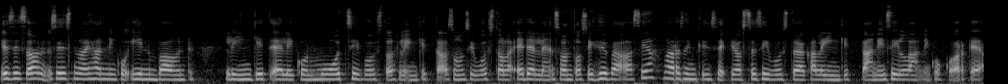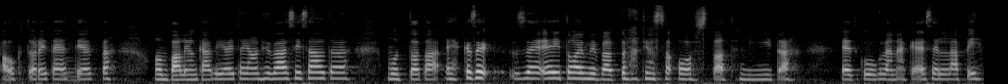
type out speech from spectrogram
Ja siis on siis no ihan niin kuin inbound-linkit, eli kun muut sivustot linkittää sun sivustolla edelleen, se on tosi hyvä asia, varsinkin se, jos se sivusto, joka linkittää, niin sillä on niin kuin korkea auktoriteetti, mm. että on paljon kävijöitä ja on hyvää sisältöä, mutta tota, ehkä se, se ei toimi välttämättä, jos sä ostat niitä että Google näkee sen läpi.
